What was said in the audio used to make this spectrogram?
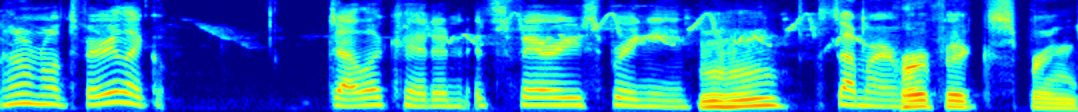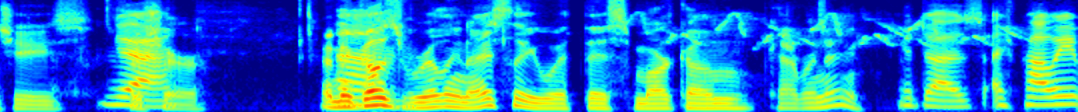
I don't know, it's very like delicate and it's very springy. Mm-hmm. Summer. Perfect spring cheese Yeah. for sure. And it goes Um, really nicely with this Markham Cabernet. it does. I probably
